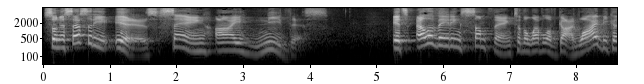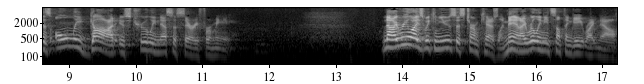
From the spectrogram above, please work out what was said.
So, necessity is saying, I need this. It's elevating something to the level of God. Why? Because only God is truly necessary for me. Now, I realize we can use this term casually. Man, I really need something to eat right now.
